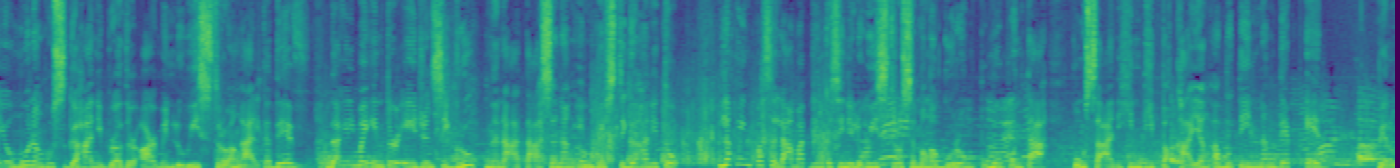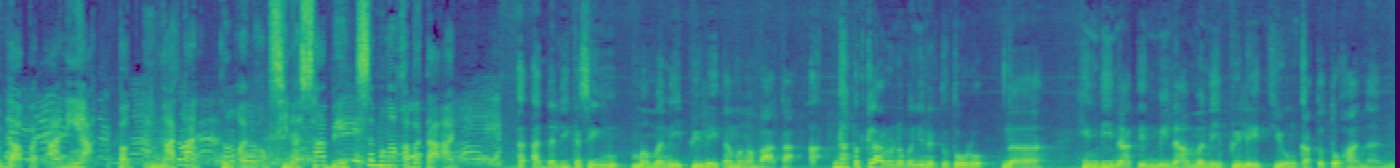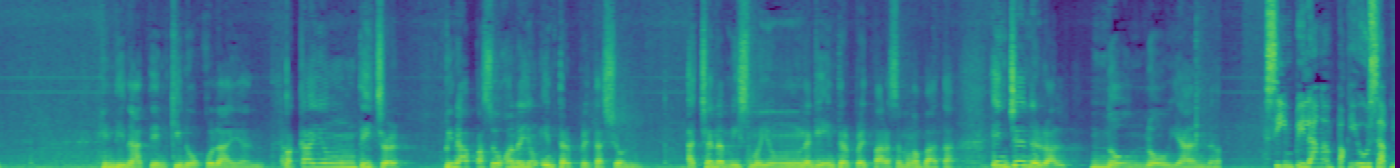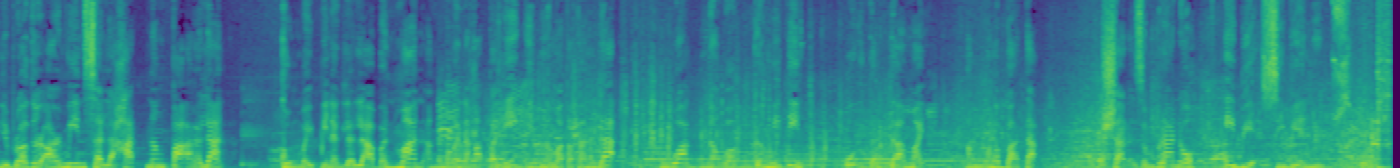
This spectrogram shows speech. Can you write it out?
Ayaw munang husgahan ni Brother Armin Luistro ang Alcadev dahil may interagency group na naatasan ng imbestigahan ito. Laking pasalamat din kasi ni Luistro sa mga gurong pumupunta kung saan hindi pa kayang abutin ng DepEd. Pero dapat aniya pag-ingatan kung ano ang sinasabi sa mga kabataan. Ang dali kasing mamanipulate ang mga bata. Dapat klaro naman yung nagtuturo na hindi natin minamanipulate yung katotohanan. Hindi natin kinukulayan. Pagka yung teacher, pinapasukan na yung interpretasyon at siya na mismo yung nag interpret para sa mga bata. In general, no-no yan. Simple lang ang pakiusap ni Brother Armin sa lahat ng paaralan. Kung may pinaglalaban man ang mga nakapaligid na matatanda, huwag na huwag gamitin o idadamay ang mga bata. Shara Zambrano, ABS-CBN News.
